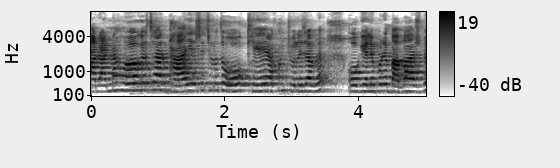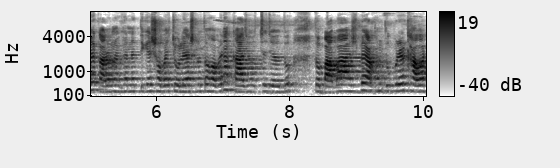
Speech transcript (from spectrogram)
আর রান্না হয়েও গেছে, আর ভাই এসেছিল তো ও খেয়ে এখন চলে যাবে। ও গেলে পরে বাবা আসবে, কারণ এখানের থেকে সবাই চলে আসলে তো হবে না, কাজ হচ্ছে যেহেতু। তো বাবা আসবে, এখন দুপুরের খাওয়ার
